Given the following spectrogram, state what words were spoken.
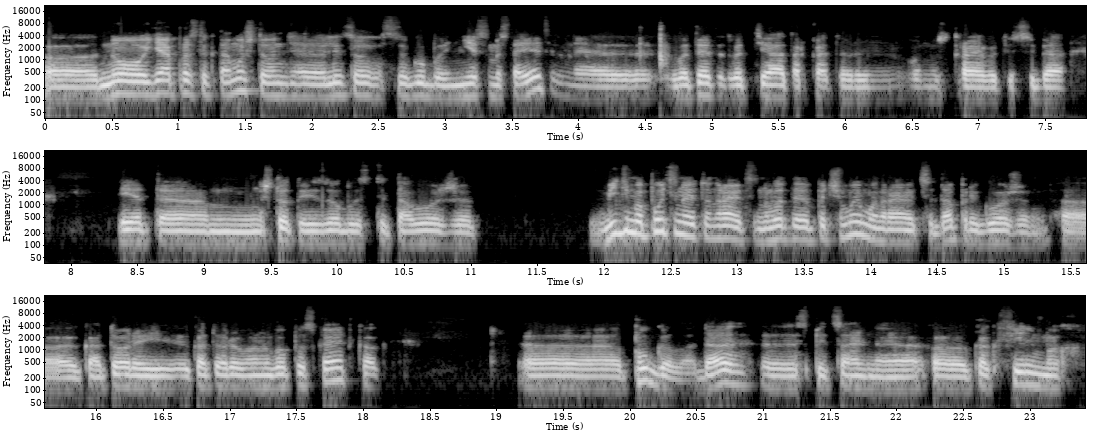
Э, но я просто к тому, что он лицо сугубо не самостоятельное. Вот этот вот театр, который он устраивает у себя это что-то из области того же Видимо, Путину это нравится. Но вот э, почему ему нравится, да, Пригожин, а, который, которого он выпускает как э, пугало, да, э, специально, как в фильмах,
